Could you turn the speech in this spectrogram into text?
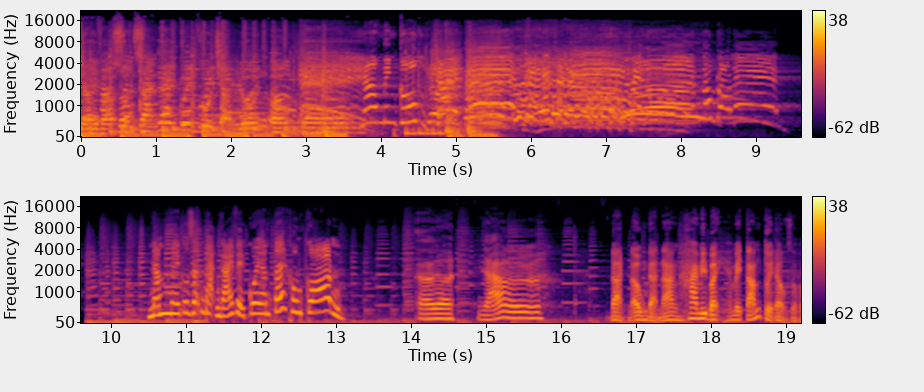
Trời vào xuân sang Tết quyết vui chọn luôn ok Nào mình cùng Chạy Năm nay có dẫn bạn gái về quê ăn Tết không con? Ờ, dạ ừ. Đàn ông đàn nàng 27, 28 tuổi đầu rồi.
